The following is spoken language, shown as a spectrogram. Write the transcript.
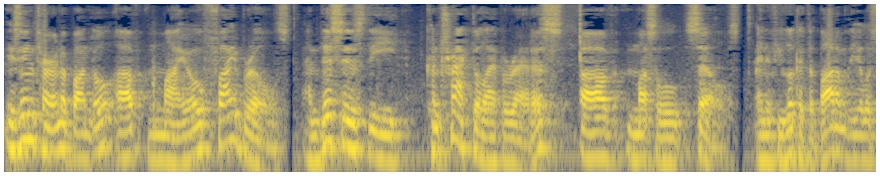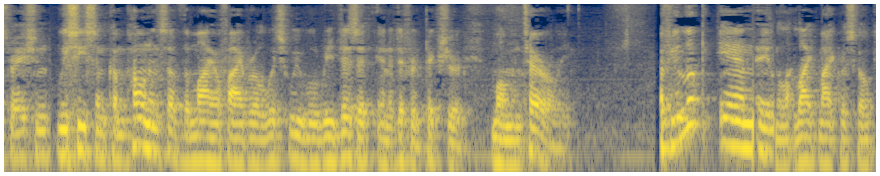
is in turn a bundle of myofibrils, and this is the contractile apparatus of muscle cells. And if you look at the bottom of the illustration, we see some components of the myofibril, which we will revisit in a different picture momentarily. If you look in a light microscope,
